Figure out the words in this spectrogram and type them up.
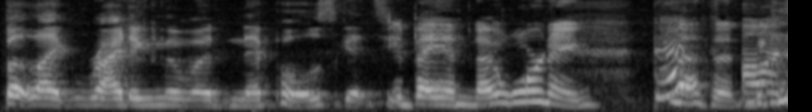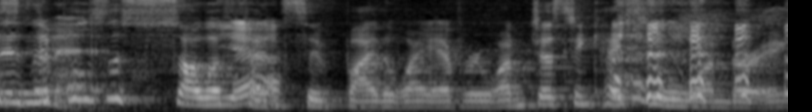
But like writing the word nipples gets you You banned, no warning. That's Nothing. odd, Because isn't nipples it? are so Yeah. offensive, by the way, everyone. Just in case you were wondering,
